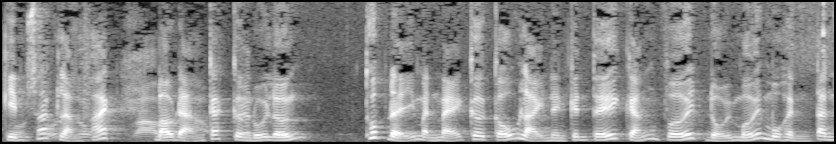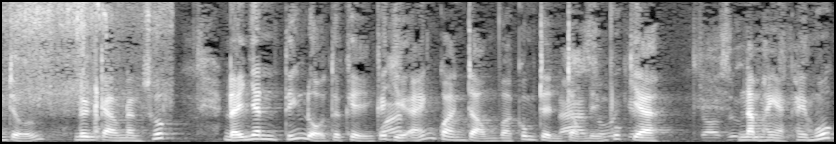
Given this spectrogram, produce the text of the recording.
kiểm soát lạm phát, bảo đảm các cân đối lớn, thúc đẩy mạnh mẽ cơ cấu lại nền kinh tế gắn với đổi mới mô hình tăng trưởng, nâng cao năng suất, đẩy nhanh tiến độ thực hiện các dự án quan trọng và công trình trọng điểm quốc gia. Năm 2021,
